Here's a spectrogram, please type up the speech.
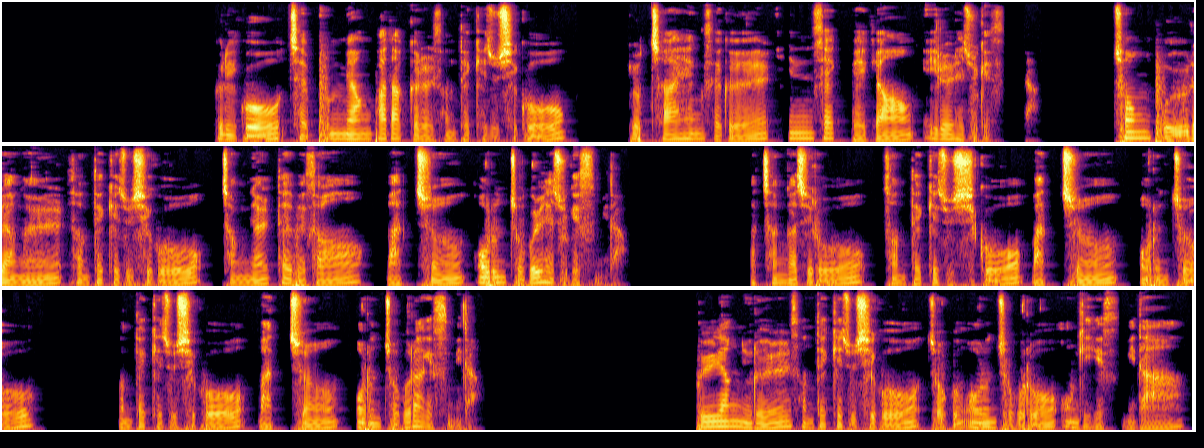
그리고 제품명 바닥글을 선택해 주시고 교차 행색을 흰색 배경 1을 해주겠습니다. 총 보유량을 선택해 주시고 정렬 탭에서 맞춤 오른쪽을 해주겠습니다. 마찬가지로 선택해 주시고 맞춤 오른쪽 선택해 주시고 맞춤 오른쪽을 하겠습니다. 불량률을 선택해 주시고 조금 오른쪽으로 옮기겠습니다.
